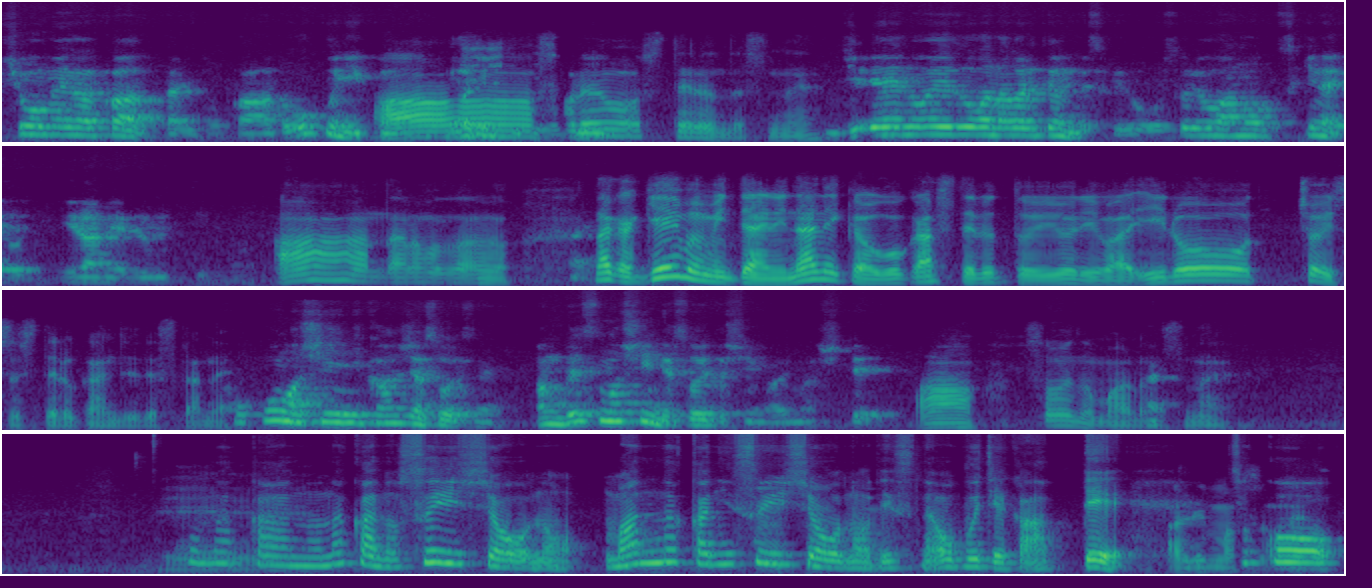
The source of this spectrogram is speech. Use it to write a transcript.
照明が変わったりとか、あと奥にこああ、それををしてるんですね。事例の映像が流れてるんですけど、それをあの好きなように選べるっていう。ああ、なるほど、なるほどはい。なんかゲームみたいに何かを動かしてるというよりは、色をチョイスしてる感じですかね？ここのシーンに関してはそうですね。あの別のシーンでそういったシーンがありまして、ああ、そういうのもあるんですね。えーなんかあの中の水晶の真ん中に水晶のですねオブジェがあってありますね。そこ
